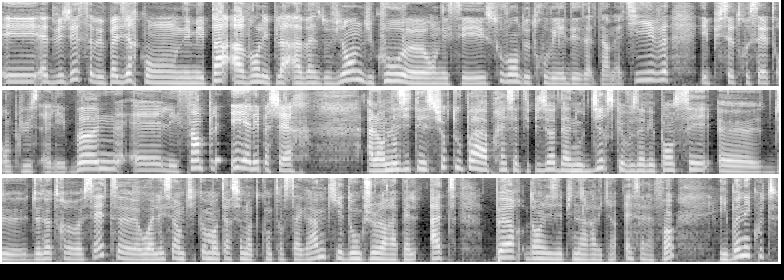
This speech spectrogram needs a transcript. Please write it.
et être végé, ça veut pas dire qu'on n'aimait pas avant les plats à base de viande. Du coup, euh, on essaie souvent de trouver des alternatives. Et puis cette recette, en plus, elle est bonne, elle est simple et elle est pas chère. Alors n'hésitez surtout pas après cet épisode à nous dire ce que vous avez pensé euh, de, notre recette euh, ou à laisser un petit commentaire sur notre compte Instagram qui est donc, je le rappelle, at beurre dans les épinards avec un S à la fin. Et bonne écoute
